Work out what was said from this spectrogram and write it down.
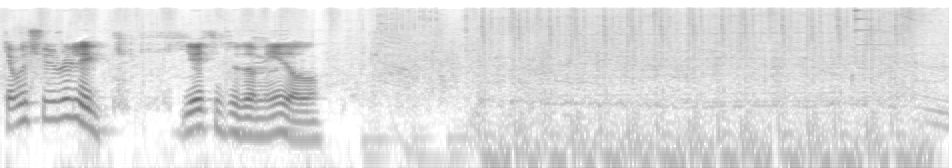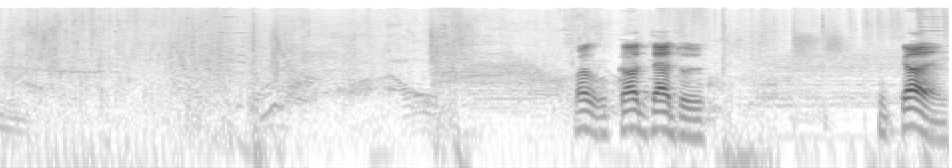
Okay, we should really get into the middle. Well, got that dude. Got him.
